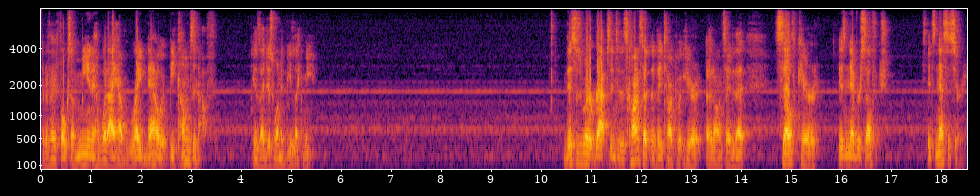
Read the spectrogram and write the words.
But if I focus on me and what I have right now, it becomes enough because I just want to be like me. This is where it wraps into this concept that they talked about here at Onsite that self care is never selfish, it's necessary.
